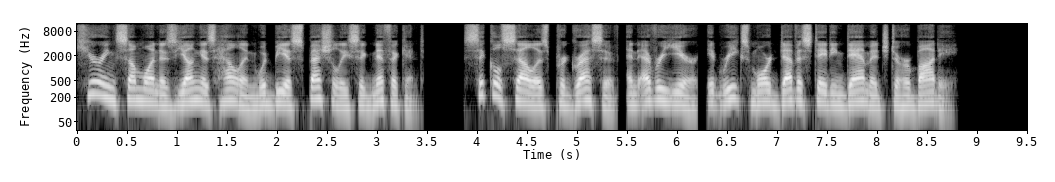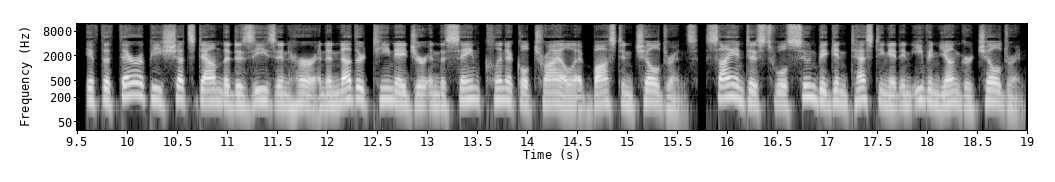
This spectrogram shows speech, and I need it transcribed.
Curing someone as young as Helen would be especially significant. Sickle cell is progressive, and every year, it wreaks more devastating damage to her body. If the therapy shuts down the disease in her and another teenager in the same clinical trial at Boston Children's, scientists will soon begin testing it in even younger children.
